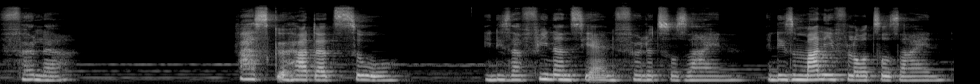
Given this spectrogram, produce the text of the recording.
Fülle? Was gehört dazu, in dieser finanziellen Fülle zu sein, in diesem Money Flow zu sein,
